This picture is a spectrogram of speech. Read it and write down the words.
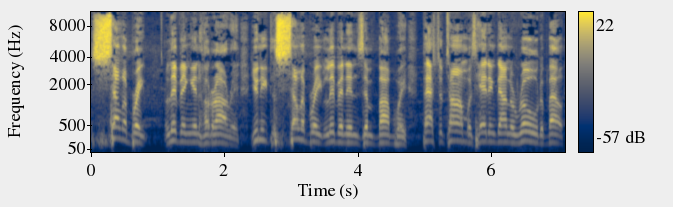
celebrate living in Harare. You need to celebrate living in Zimbabwe. Pastor Tom was heading down the road about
